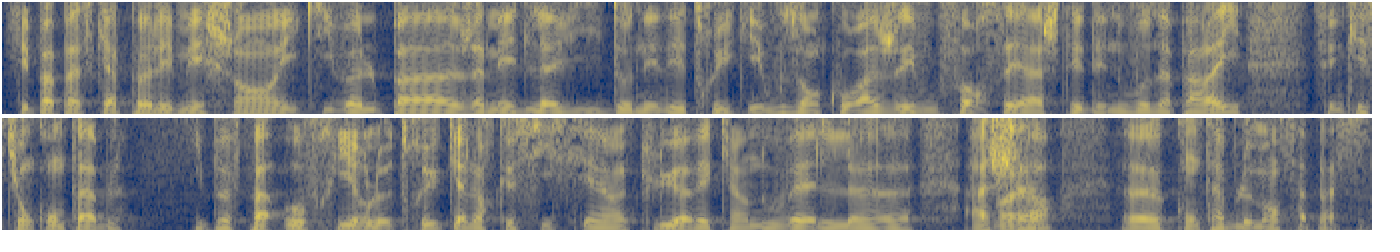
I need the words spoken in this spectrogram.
C'est pas parce qu'Apple est méchant et qu'ils veulent pas jamais de la vie donner des trucs et vous encourager, vous forcer à acheter des nouveaux appareils. C'est une question comptable. Ils peuvent pas offrir le truc alors que si c'est inclus avec un nouvel achat, comptablement ça passe.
